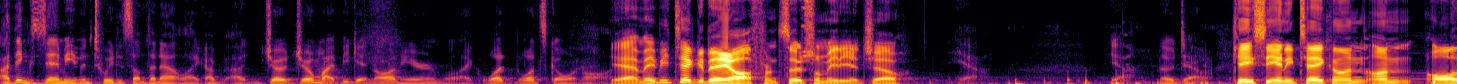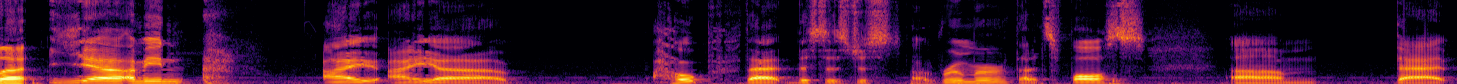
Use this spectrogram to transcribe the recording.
I think Zim even tweeted something out like, I, I, Joe Joe might be getting on here and we're like, what what's going on? Yeah, maybe take a day off from social media, Joe. yeah, yeah, no doubt. Casey, any take on on all that? Yeah, I mean, I I uh, hope that this is just a rumor, that it's false, um, that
